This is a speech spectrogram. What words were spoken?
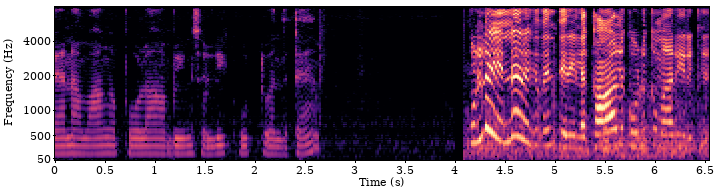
வேணாம் வாங்க போகலாம் அப்படின்னு சொல்லி கூப்பிட்டு வந்துட்டேன். உள்ள என்ன இருக்குதுன்னு தெரியல. காலு கொடுக்கு மாதிரி இருக்கு.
